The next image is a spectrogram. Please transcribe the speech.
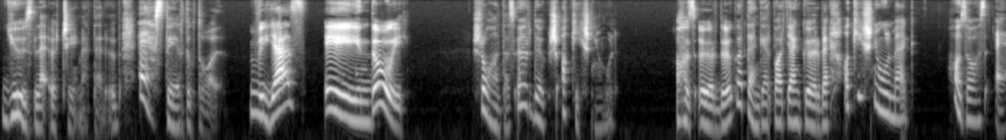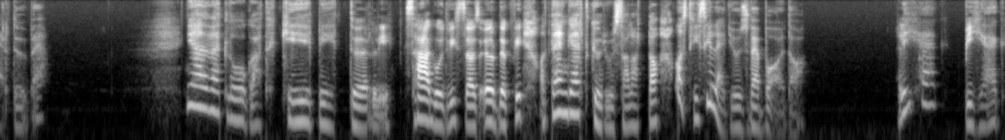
Győzd le öcsémet előbb, ezt érd utol. Vigyázz, indulj! S rohant az ördög, s a kisnyúl. Az ördög a tengerpartján körbe, a kisnyúl meg haza az erdőbe. Nyelvet lógat, képét törli. Szágold vissza az ördögfi, a tengert körül szaladta, azt hiszi legyőzve balda. Liheg, piheg,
